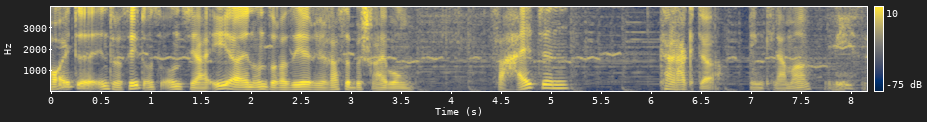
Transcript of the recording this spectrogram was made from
Heute interessiert uns, uns ja eher in unserer Serie Rassebeschreibung Verhalten, Charakter in Klammer Wesen.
